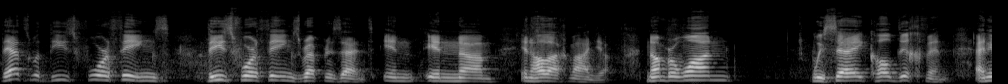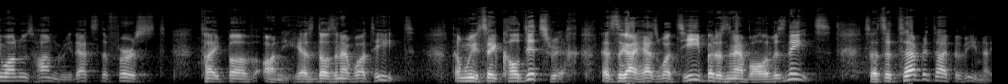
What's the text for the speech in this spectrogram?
that's what these four things these four things represent in in um, in Halachmanya. Number one, we say kol dichvin, anyone who's hungry. That's the first type of ani. He has, doesn't have what to eat. Then we say kol ditzrich. That's the guy who has what to eat but doesn't have all of his needs. So that's a separate type of inay.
